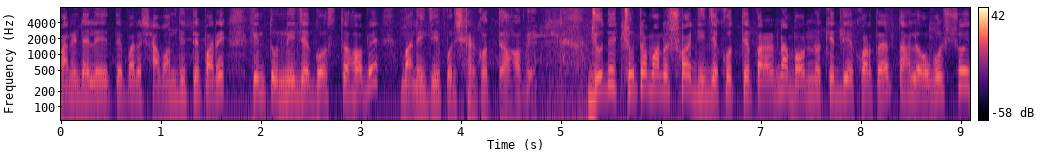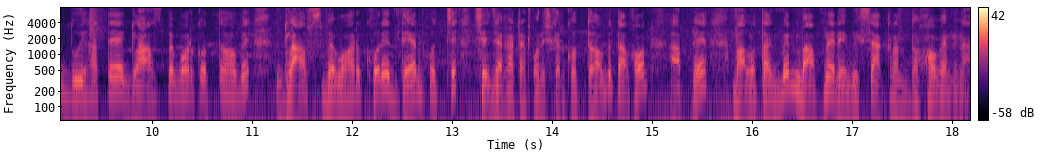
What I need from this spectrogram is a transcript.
পানি ঢেলে দিতে পারে, সাবান দিতে পারে, কিন্তু নিজে গসতে হবে বা নিজেই পরিষ্কার করতে হবে। যদি ছোটো মানুষ হয়, নিজে করতে পারে না বা অন্যকে দিয়ে করতে হয় তাহলে অবশ্যই দুই হাতে গ্লাভস ব্যবহার করতে হবে। গ্লাভস ব্যবহার করে দেন হচ্ছে সেই জায়গাটা পরিষ্কার করতে হবে। তখন আপনি ভালো থাকবেন বা আপনি রেবিক্সে আক্রান্ত হবেন না।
